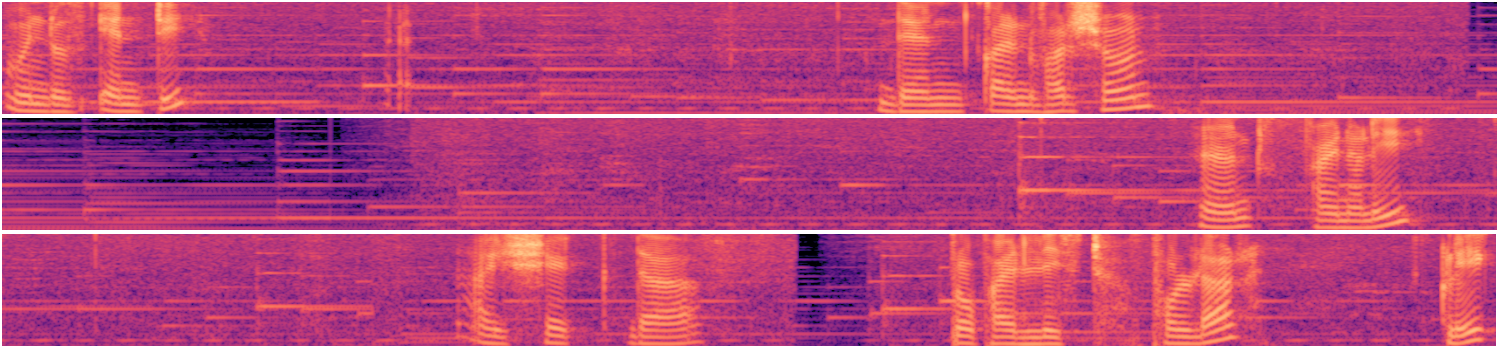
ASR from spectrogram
Windows NT then current version and finally I check the profile list folder. Click.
